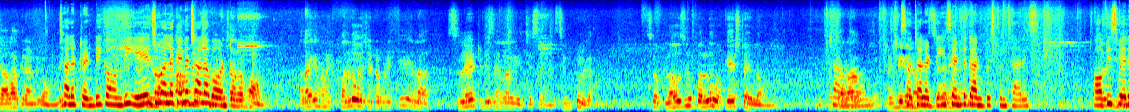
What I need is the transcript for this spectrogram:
చాలా గ్రాండ్గా ఉంది. చాలా ట్రెండీగా ఉంది. ఏజ్ వాళ్ళకైనా చాలా బాగుంటుంది. చాలా బాగుంది. అలాగే మనకి పళ్ళు వచ్చేటప్పటికి ఇలా స్లేట్ డిజైన్ లాగా ఇచ్చేసారండి సింపుల్గా. సో బ్లౌజ్ పళ్ళు ఒకే స్టైల్లో ఉంది. చాలా. ట్రెండీగా చాలా డీసెంట్గా అనిపిస్తుంది శారీస్ ఆఫీస్ వేర్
